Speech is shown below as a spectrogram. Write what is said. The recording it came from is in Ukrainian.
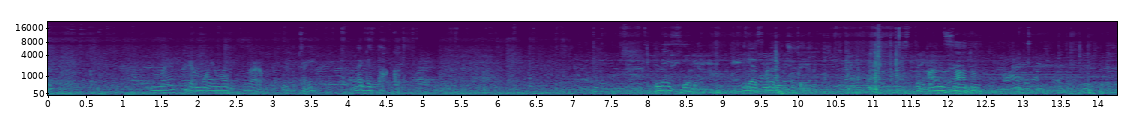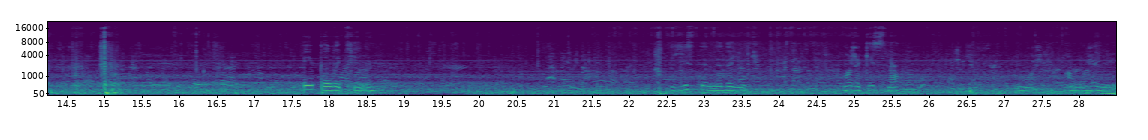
Ми прямуємо в цей на літак. Месія. Я з Марічкою. Степан ззаду. І полетіли. Їсти не дають. Може якийсь снек? Може, а може і ні.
